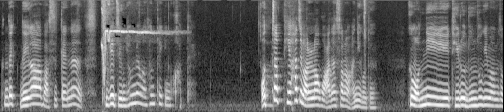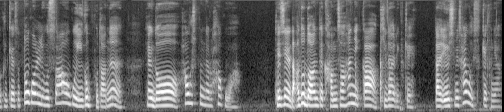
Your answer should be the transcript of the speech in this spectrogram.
근데 내가 봤을 때는 그게 지금 현명한 선택인 것 같아. 어차피 하지 말라고 안 할 사람 아니거든. 그럼 언니 뒤로 눈속임하면서 그렇게 해서 또 걸리고 싸우고 이것보다는 그냥 너 하고 싶은 대로 하고 와. 대신에 나도 너한테 감사하니까 기다릴게. 나 열심히 살고 있을게 그냥.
